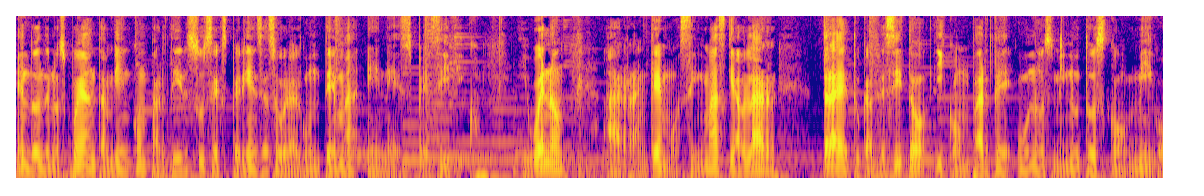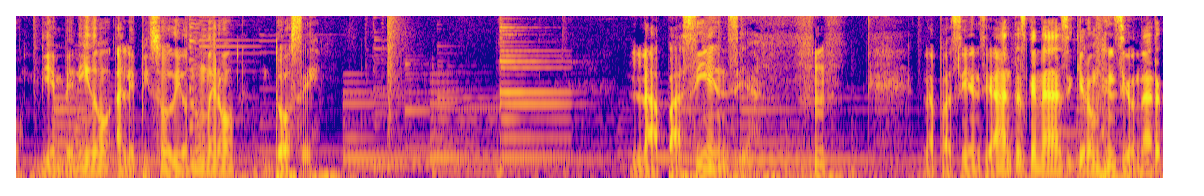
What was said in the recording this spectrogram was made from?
en donde nos puedan también compartir sus experiencias sobre algún tema en específico. Y bueno, arranquemos. Sin más que hablar, trae tu cafecito y comparte unos minutos conmigo. Bienvenido al episodio número 12. La paciencia. La paciencia. Antes que nada, sí quiero mencionar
